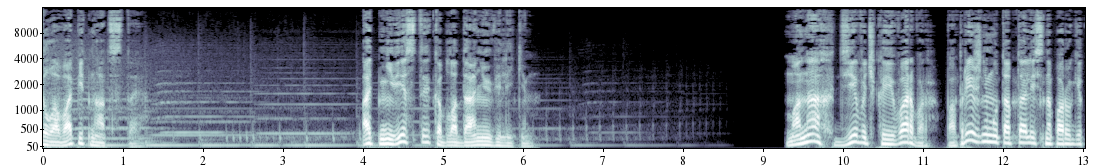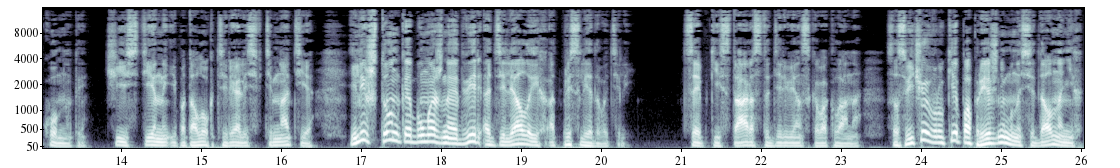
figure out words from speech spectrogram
Глава 15 От невесты к обладанию великим Монах, девочка и варвар по-прежнему топтались на пороге комнаты, чьи стены и потолок терялись в темноте, и лишь тонкая бумажная дверь отделяла их от преследователей. Цепкий староста деревенского клана со свечой в руке по-прежнему наседал на них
